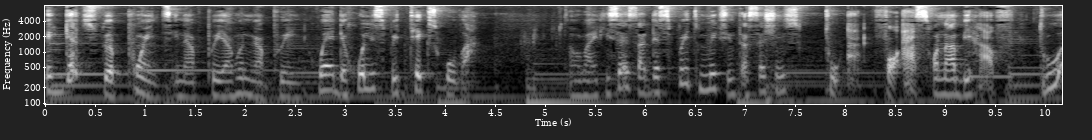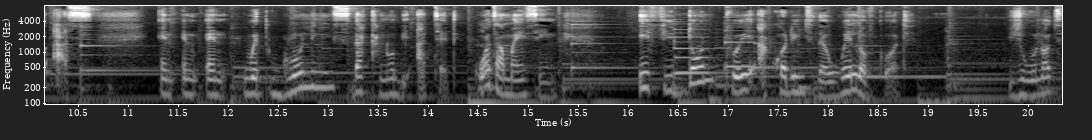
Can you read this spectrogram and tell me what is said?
it gets to a point in our prayer when we are praying where the Holy Spirit takes over. All right, he says that the Spirit makes intercessions to uh, for us on our behalf through us and, and, and with groanings that cannot be uttered. What am I saying? If you don't pray according to the will of God, you will not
